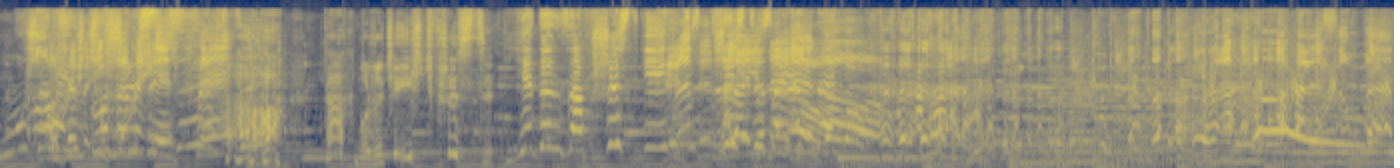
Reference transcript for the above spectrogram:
Możemy, możemy wszyscy. Haha, tak, możecie iść wszyscy. Jeden za wszystkich! Wszyscy za jednego. Ale super.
